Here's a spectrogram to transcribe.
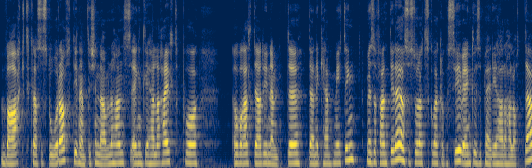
vagt hva som sto der. De nevnte ikke navnet hans egentlig heller helt på overalt der de nevnte denne camp meeting. Men så fant de det, og så sto det at det skulle være klokka syv. Egentlig så pleier de å ha det halv åtte.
